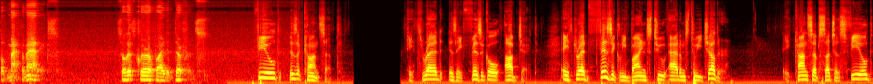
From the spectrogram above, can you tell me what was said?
of mathematics. So let's clarify the difference. Field is a concept. A thread is a physical object. A thread physically binds two atoms to each other. A concept such as field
